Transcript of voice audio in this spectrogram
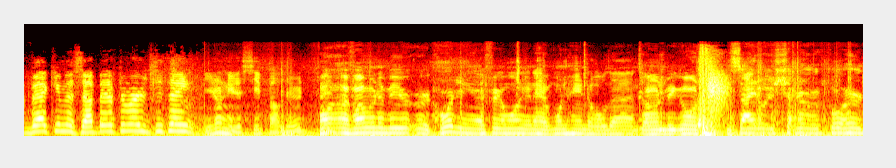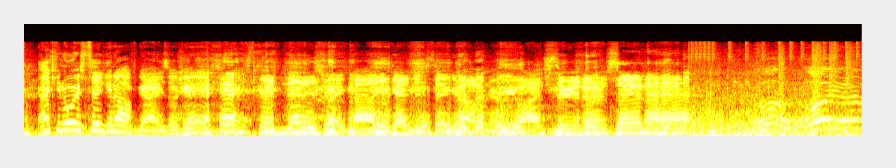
vacuum this up afterwards, you think? You don't need a seatbelt, dude. Well, if I'm going to be recording, I figure I'm only going to have one hand to hold on. So I'm going to be going sideways trying to record. I can always take it off, guys, okay? That's good. That is right, Kyle. You can just take it off whenever you want to, you know what I'm saying? oh, oh, yeah.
